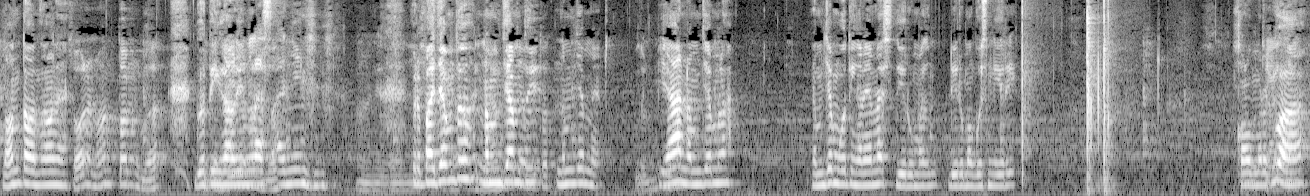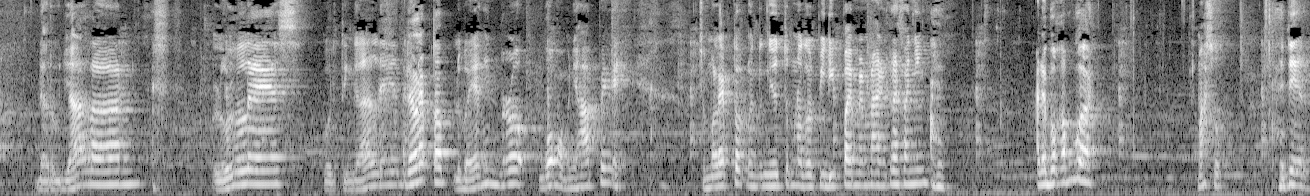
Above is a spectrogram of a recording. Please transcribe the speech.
Nonton soalnya. Soalnya nonton gua. Gue tinggalin les anjing. Oh, ini anjing. Berapa jam tuh? 6 jam tuh. Tot. 6 jam ya? Lebih. Ya 6 jam lah. 6 jam gue tinggalin les di rumah di rumah gue sendiri. Kalau menurut gua Daru jalan, lu les, gua ditinggalin. ada laptop. Lu bayangin bro, gua nggak punya HP. Cuma laptop nonton YouTube, nonton PewDiePie, main Minecraft anjing. Ada bokap gua. Masuk. Hadir.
